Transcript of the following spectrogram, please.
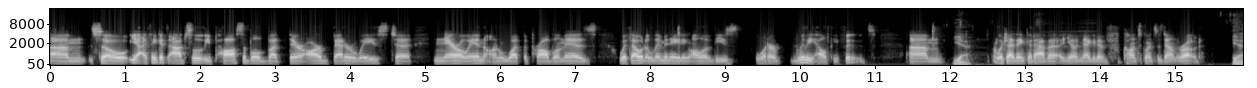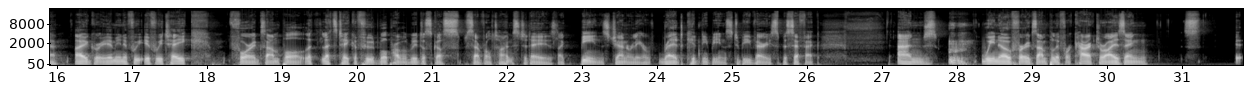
Um, so yeah, I think it's absolutely possible, but there are better ways to narrow in on what the problem is without eliminating all of these what are really healthy foods. Um, yeah, which I think could have a you know negative consequences down the road. Yeah, I agree. I mean, if we if we take for example, let, let's take a food we'll probably discuss several times today is like beans generally, or red kidney beans to be very specific. And we know, for example, if we're characterizing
